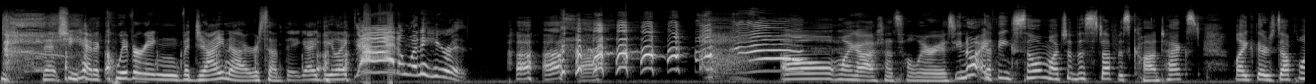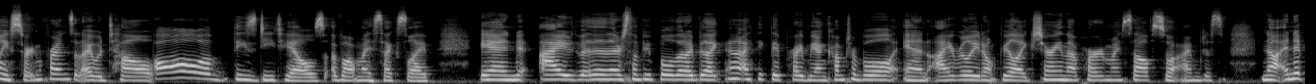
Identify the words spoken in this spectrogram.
that she had a quivering vagina or something, I'd be like, ah, I don't want to hear it. Oh my gosh, that's hilarious. You know, I think so much of this stuff is context. Like, there's definitely certain friends that I would tell all of these details about my sex life. And I, but then there's some people that I'd be like, eh, I think they'd probably be uncomfortable. And I really don't feel like sharing that part of myself. So I'm just not. And if,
